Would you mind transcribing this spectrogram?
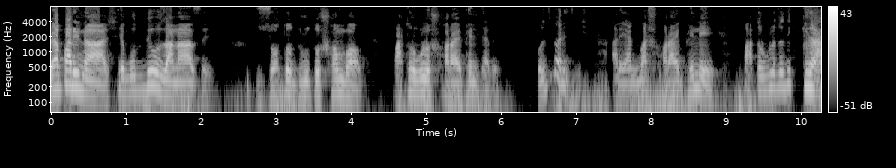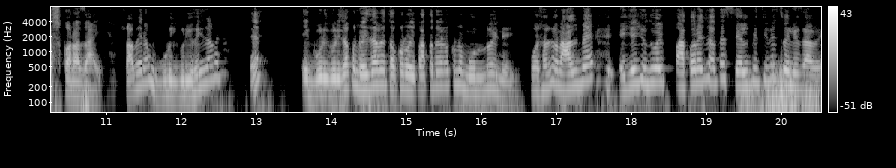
ব্যাপারই না সে বুদ্ধিও জানা আছে। যত দ্রুত সম্ভব পাথরগুলো সরায় ফেলতে হবে। বুঝতে পারিস আর একবার সরায় ফেলে পাথরগুলো যদি ক্রাশ করা যায় সব এরকম গুড়ি গুড়ি হয়ে যাবে না? হ্যাঁ? এই গুড়ি গুড়ি যখন হয়ে যাবে তখন ওই পাথরের আর কোনো মূল্যই নেই। প্রশাসন আসবে এই যে শুধু ওই পাথরের সাথে সেলফি তুলে চলে যাবে।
